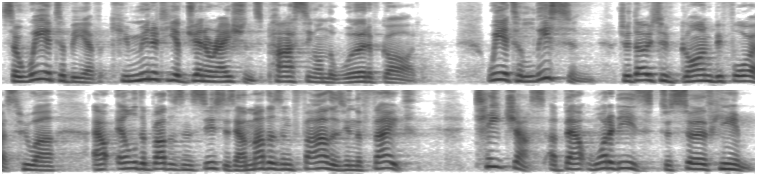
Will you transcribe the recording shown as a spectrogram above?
so we are to be a community of generations passing on the word of God. We are to listen to those who've gone before us, who are our elder brothers and sisters, our mothers and fathers in the faith. Teach us about what it is to serve Him.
